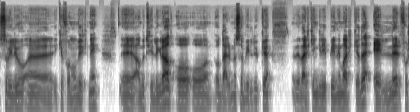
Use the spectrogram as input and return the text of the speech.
så vil det jo eh, ikke få noen virkning eh, av betydelig grad. Og, og, og, dermed så vil du ikke verken gripe inn i markedet eller, for,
